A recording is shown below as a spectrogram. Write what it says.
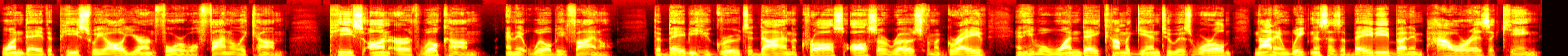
One day, the peace we all yearn for will finally come. Peace on earth will come, and it will be final. The baby who grew to die on the cross also rose from a grave and he will one day come again to his world, not in weakness as a baby, but in power as a king.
